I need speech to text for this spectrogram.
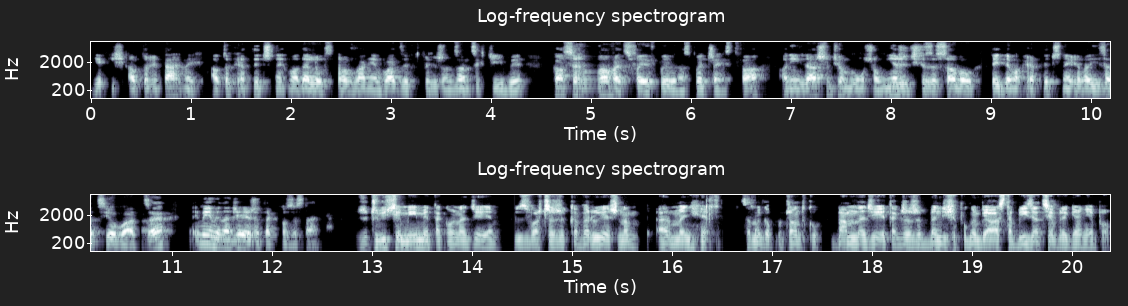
jakichś autorytarnych, autokratycznych modelów sprawowania władzy, w których rządzący chcieliby konserwować swoje wpływy na społeczeństwo. Oni w dalszym ciągu muszą mierzyć się ze sobą w tej demokratycznej rywalizacji o władzę no i miejmy nadzieję, że tak pozostanie. Rzeczywiście miejmy taką nadzieję, zwłaszcza, że coverujesz nam Armenię od samego początku. Mam nadzieję także, że będzie się pogłębiała stabilizacja w regionie, bo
